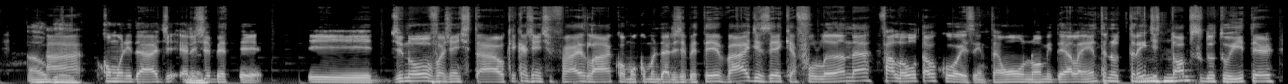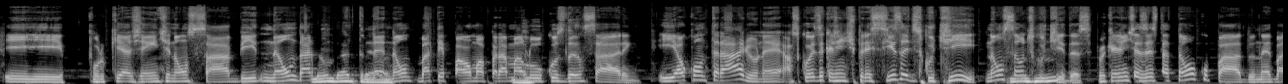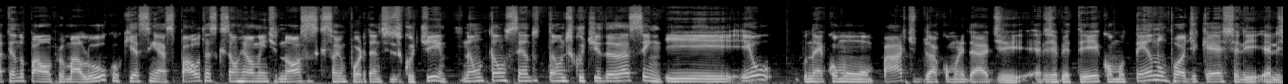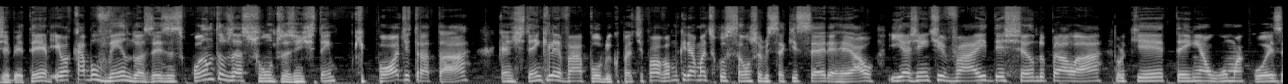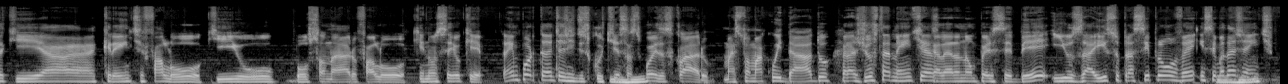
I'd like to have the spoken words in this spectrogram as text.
à comunidade LGBT. É. E, de novo, a gente tá. O que, que a gente faz lá como comunidade LGBT? Vai dizer que a fulana falou tal coisa. Então o nome dela entra no trend uhum. topics do Twitter e porque a gente não sabe não dar, não, dar né, não bater palma para malucos dançarem. E ao contrário, né, as coisas que a gente precisa discutir não são uhum. discutidas, porque a gente às vezes está tão ocupado, né, batendo palma pro maluco que assim as pautas que são realmente nossas, que são importantes discutir, não estão sendo tão discutidas assim. E eu né, como parte da comunidade LGBT, como tendo um podcast LGBT, eu acabo vendo às vezes quantos assuntos a gente tem que pode tratar, que a gente tem que levar a público para tipo, ó, vamos criar uma discussão sobre isso aqui séria, real, e a gente vai deixando para lá porque tem alguma coisa que a crente falou, que o Bolsonaro falou, que não sei o que. É importante a gente discutir uhum. essas coisas, claro, mas tomar cuidado para justamente a galera não perceber e usar isso para se promover em cima uhum. da gente.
